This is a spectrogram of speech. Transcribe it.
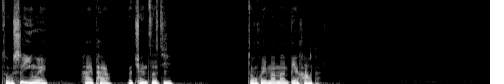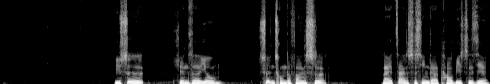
总是因为害怕而劝自己，总会慢慢变好的。于是，选择用顺从的方式来暂时性的逃避世界，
